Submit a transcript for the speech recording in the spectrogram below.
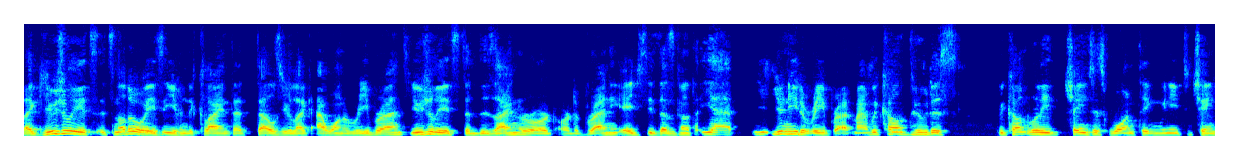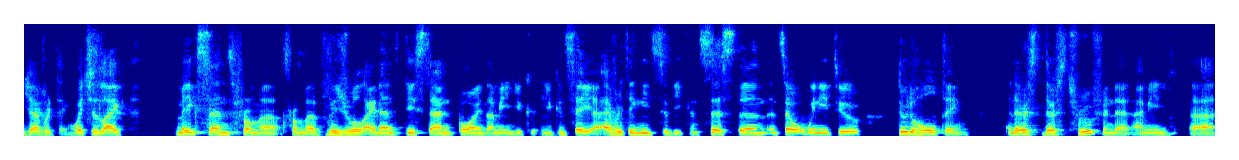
like usually it's it's not always even the client that tells you like I want to rebrand. Usually it's the designer or or the branding agency that's gonna t- yeah you, you need a rebrand man. We can't do this. We can't really change this one thing. We need to change everything, which is like makes sense from a from a visual identity standpoint. I mean you could you could say everything needs to be consistent, and so we need to do the whole thing. And there's there's truth in that. I mean uh,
